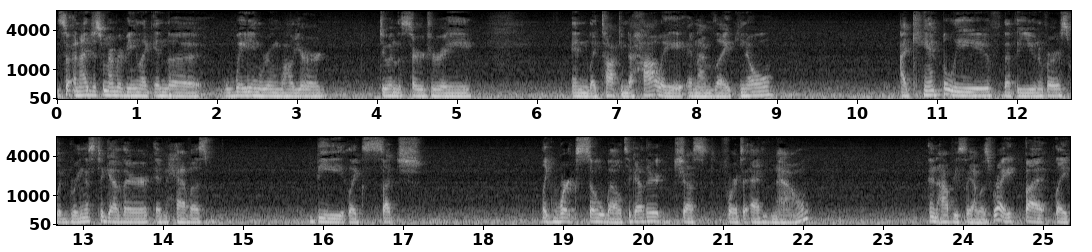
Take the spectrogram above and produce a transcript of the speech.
so, and I just remember being like in the waiting room while you're doing the surgery and like talking to Holly, and I'm like, you know, I can't believe that the universe would bring us together and have us be like such like work so well together just for it to end now. And obviously I was right, but like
